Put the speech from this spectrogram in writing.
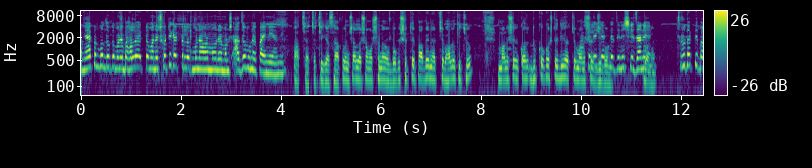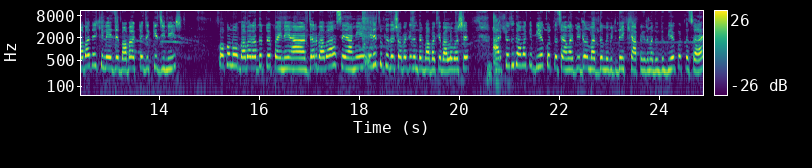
আমি এখন বন্ধুকে মানে ভালো একটা মানে সঠিক একটা লোক মানে আমার মনে মানুষ আজও মনে পাইনি আমি। আচ্ছা আচ্ছা ঠিক আছে। আপু ইনশাল্লাহ সমস্যা না ভবিষ্যতে পাবেন চেয়ে ভালো কিছু। মানুষের দুঃখ কষ্ট দিয়ে হচ্ছে মানুষের জীবন। একটা জিনিস কি জানেন। ছোট থাকতে বাবা দেখিনি যে বাবা একটা যে কি জিনিস। কখনো বাবার আদরটা পাইনি আর যার বাবা আছে আমি এড়ে চলতে চাই সবাইকে যেন তার বাবাকে ভালোবাসে। আর কেউ যদি আমাকে বিয়ে করতে চায় আমার ভিডিওর মাধ্যমে ভিডিও দেখে আপনাকে মাধ্যমে যদি বিয়ে করতে চায়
